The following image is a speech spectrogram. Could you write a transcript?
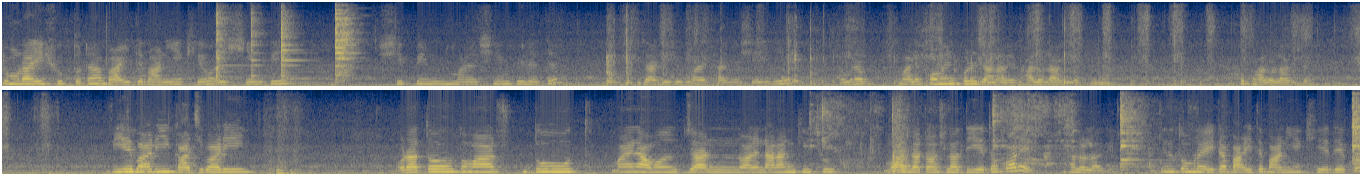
তোমরা এই শুক্তোটা বাড়িতে বানিয়ে খেও এই সিম্পিল শিপিং মানে সিম্পিলেতে যা কিছু ঘরে থাকবে সেই দিয়ে। তোমরা মানে কমেন্ট করে জানাবে ভালো লাগল কি না খুব ভালো লাগবে। বিয়ে বাড়ি, কাজ বাড়ি, ওরা তো তোমার দুধ মানে জান মানে নানান কিছু মশলা টশলা দিয়ে তো করে, ভালো লাগে। কিন্তু তোমরা এটা বাড়িতে বানিয়ে খেয়ে দেখো,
